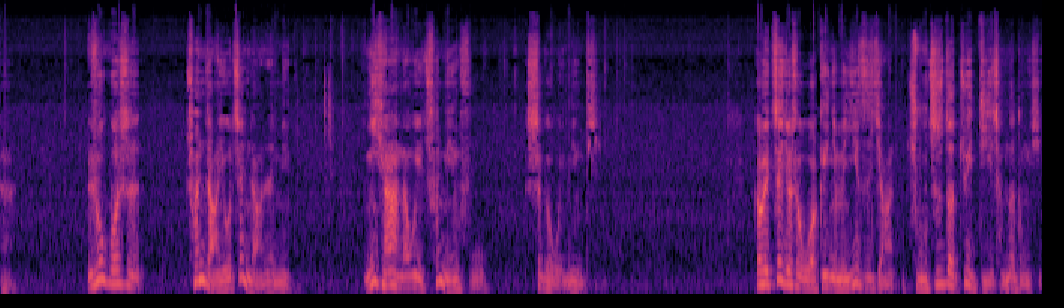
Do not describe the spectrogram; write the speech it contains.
嗯。如果是村长由镇长任命，你想让他为村民服务，是个伪命题。各位，这就是我给你们一直讲组织的最底层的东西。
